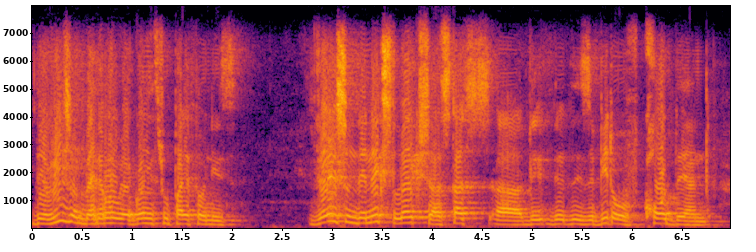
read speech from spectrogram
The reason, by the way, we're going through Python is very soon the next lecture starts, uh, the, the, there's a bit of code there and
